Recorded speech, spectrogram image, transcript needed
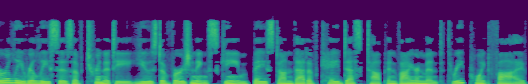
Early releases of Trinity used a versioning scheme based on that of K Desktop Environment 3.5,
